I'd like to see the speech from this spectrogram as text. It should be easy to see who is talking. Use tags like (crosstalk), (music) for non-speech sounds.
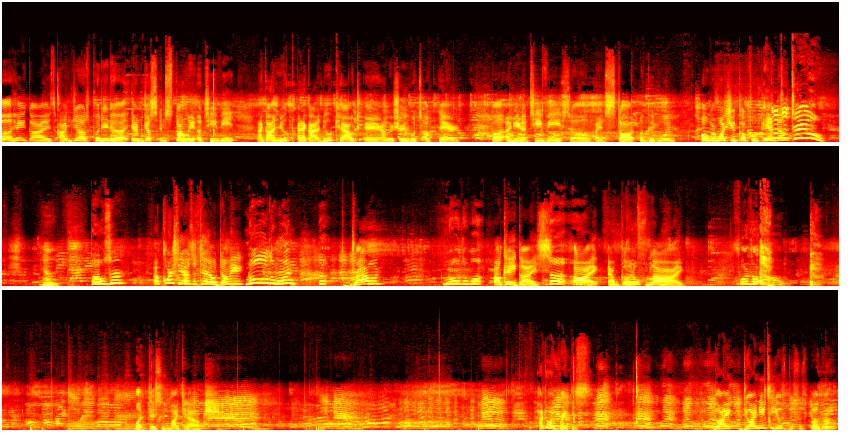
Speaker 1: Uh, hey guys, I'm just putting a, I'm just installing a TV. I got a new, and I got a new couch, and I'm gonna show you what's up there. But I need a TV, so I installed a good one. Oh, we're watching Kung Fu Panda.
Speaker 2: tail!
Speaker 1: Who?
Speaker 2: Bowser?
Speaker 1: Of course he has a tail, dummy.
Speaker 2: No, the one. The
Speaker 1: Drown.
Speaker 2: No, the one.
Speaker 1: Okay, guys,
Speaker 2: The
Speaker 1: I am gonna fly.
Speaker 2: for the um.
Speaker 1: But this is my couch. How do I break this? Do I do I need to use this as bugger?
